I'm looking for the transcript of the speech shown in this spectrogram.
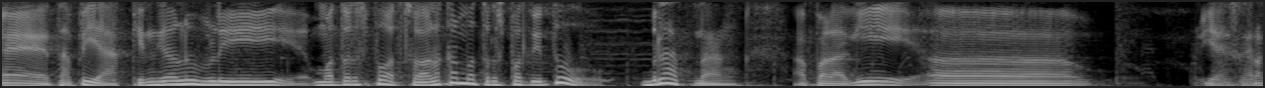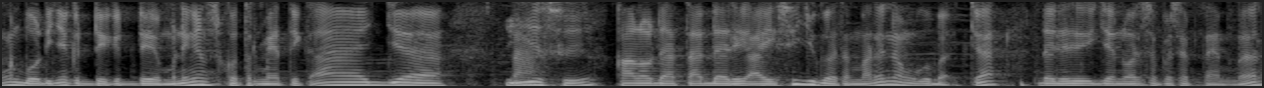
Eh tapi yakin gak lu beli motor sport? Soalnya kan motor sport itu berat nang. Apalagi eh ya sekarang kan bodinya gede-gede. Mendingan skuter matic aja. Nah, Iya sih. Kalau data dari IC juga kemarin yang gue baca dari Januari sampai September,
